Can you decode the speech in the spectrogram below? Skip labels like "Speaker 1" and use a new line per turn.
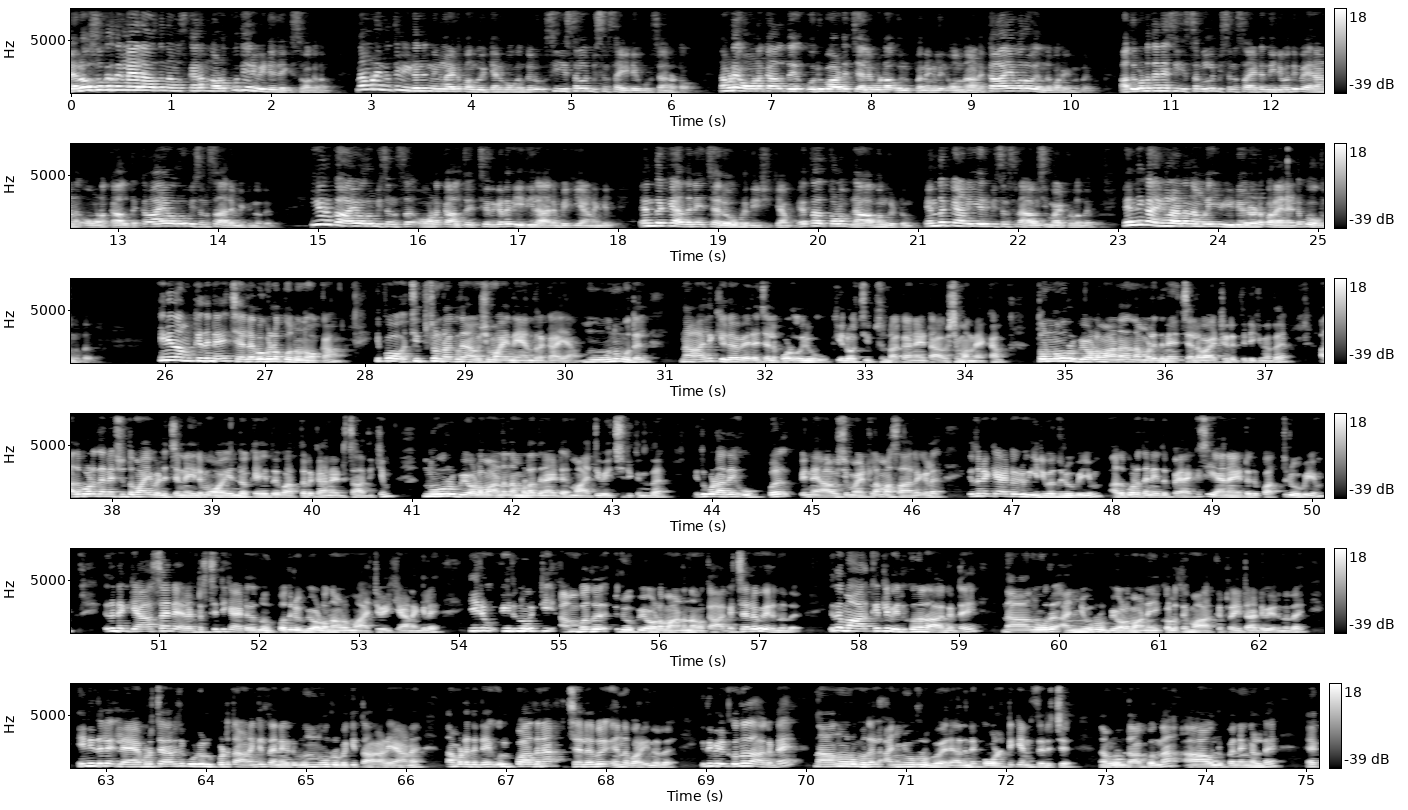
Hello സുഹൃത്തുക്കളെ എല്ലാവർക്കും നമസ്കാരം. നമ്മുടെ പുതിയൊരു വീഡിയോയിലേക്ക് സ്വാഗതം. നമ്മുടെ ഇന്നത്തെ വീഡിയോയിൽ നിങ്ങളായിട്ട് പങ്കുവയ്ക്കാൻ പോകുന്നത് ഒരു സീസണൽ ബിസിനസ് ഐഡിയയെ കുറിച്ചാണ് കേട്ടോ നമ്മുടെ ഓണക്കാലത്ത് ഒരുപാട് ചിലവുള്ള ഉൽപ്പന്നങ്ങളിൽ ഒന്നാണ് കായവറവ് എന്ന് പറയുന്നത്. അതുകൊണ്ട് തന്നെ സീസണൽ ബിസിനസ് ആയിട്ട് നിരവധി പേരാണ് ഓണക്കാലത്ത് കായവറവ് ബിസിനസ് ആരംഭിക്കുന്നത്. ഈ ഒരു കായവറവ് ബിസിനസ് ഓണക്കാലത്ത് ചെറുകിട രീതിയിൽ ആരംഭിക്കുകയാണെങ്കിൽ എന്തൊക്കെ അതിന് ചെലവ് പ്രതീക്ഷിക്കാം? എത്രത്തോളം ലാഭം കിട്ടും? എന്തൊക്കെയാണ് ഈ ഒരു ബിസിനസ്സിന് ആവശ്യമായിട്ടുള്ളത്? എന്നീ കാര്യങ്ങളാണ് നമ്മൾ ഈ വീഡിയോയിലൂടെ പറയാനായിട്ട് പോകുന്നത്. ഇനി നമുക്കിതിന്റെ ചിലവുകളൊക്കെ ഒന്ന് നോക്കാം. ഇപ്പോൾ ചിപ്സ് ഉണ്ടാക്കുന്നതിന് ആവശ്യമായ നേന്ത്രക്കായ മൂന്ന് മുതൽ നാല് കിലോ വരെ ചിലപ്പോൾ ഒരു കിലോ ചിപ്സ് ഉണ്ടാക്കാനായിട്ട് ആവശ്യം വന്നേക്കാം. തൊണ്ണൂറ് രൂപയോളമാണ് നമ്മൾ ഇതിന് ചിലവായിട്ട് എടുത്തിരിക്കുന്നത്. അതുപോലെ തന്നെ ശുദ്ധമായ വെളിച്ചെണ്ണയിലും ഓയിലിലൊക്കെ ഇത് വറുത്തെടുക്കാനായിട്ട് സാധിക്കും. നൂറ് രൂപയോളമാണ് നമ്മൾ അതിനായിട്ട് മാറ്റി വെച്ചിരിക്കുന്നത്. ഇതുകൂടാതെ ഉപ്പ് പിന്നെ ആവശ്യമായിട്ടുള്ള മസാലകൾ ഇതിനൊക്കെ ആയിട്ട് ഒരു ഇരുപത് രൂപയും അതുപോലെ തന്നെ ഇത് പാക്ക് ചെയ്യാനായിട്ട് ഒരു പത്ത് രൂപയും ഇതിന്റെ ഗ്യാസ് ആൻഡ് ഇലക്ട്രിസിറ്റിക്ക് ആയിട്ട് ഒരു മുപ്പത് രൂപയോളം നമ്മൾ മാറ്റി വയ്ക്കുകയാണെങ്കിൽ ഇരു ഇരുന്നൂറ്റി അമ്പത് രൂപയോളമാണ് നമുക്ക് ആകെ ചിലവ് വരുന്നത്. ഇത് മാർക്കറ്റിൽ വിൽക്കുന്നതാകട്ടെ നാനൂറ് അഞ്ഞൂറ് രൂപയോളമാണ് ഈ കൊല്ലത്തെ മാർക്കറ്റ് റേറ്റ് ആയിട്ട് വരുന്നത്. ഇനി ഇതിൽ ലേബർ ചാർജ് കൂടി ഉൾപ്പെടുത്തുകയാണെങ്കിൽ തന്നെ ഒരു മുന്നൂറ് രൂപയ്ക്ക് താഴെയാണ് നമ്മുടെ ഇതിന്റെ ഉൽപാദന ചെലവ് എന്ന് പറയുന്നത്. ഇത് വിൽക്കുന്നതാകട്ടെ നാനൂറ് മുതൽ അഞ്ഞൂറ് രൂപ വരെ അതിന്റെ ക്വാളിറ്റിക്ക് അനുസരിച്ച് നമ്മൾ ഉണ്ടാക്കുന്ന ആ ഉൽപ്പന്നങ്ങളുടെ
